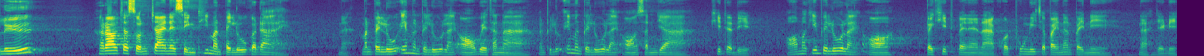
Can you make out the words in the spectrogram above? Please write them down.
หรือเราจะสนใจในสิ่งที่มันไปรู้ก็ได้นะมันไปรู้เอ๊ะมันไปรู้อะไรอ๋อเวทนา มันไปรู้เอ๊ะมันไปรู้อะไรอ๋อสัญญา คิดอดีตอ๋อเมื่อกี้ไปรู้อะไรอ๋อไปคิดไปในอนาคตพรุ่งนี้จะไปนั่นไปนี่นะอย่างนี้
